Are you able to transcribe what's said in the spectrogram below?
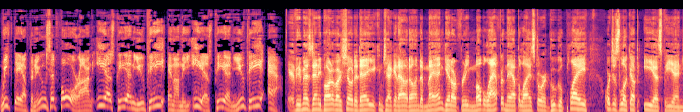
Weekday afternoons at 4 on ESPN UP and on the ESPN UP app. If you missed any part of our show today, you can check it out on demand. Get our free mobile app from the Apple Store or Google Play, or just look up ESPN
